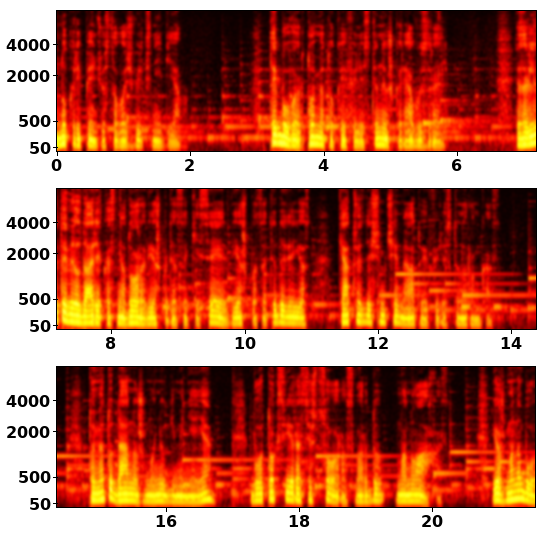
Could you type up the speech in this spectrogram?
nukreipiančių savo žvilgsnį į Dievą. Tai buvo ir tuo metu, kai Filistinai užkariavo Izraelį. Izraelitai vėl darė, kas nedora viešpatės akise ir viešpas atidavė juos 40 metų į Filistinų rankas. Tuo metu Danų žmonių giminėje buvo toks vyras iš Coros vardu Manuachas. Jo žmona buvo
